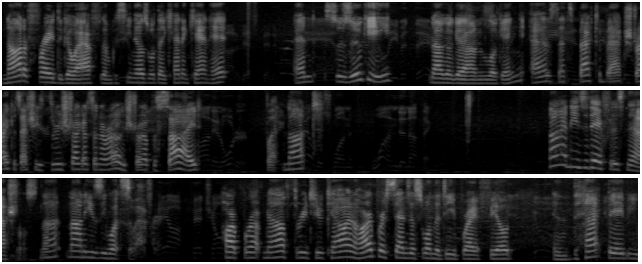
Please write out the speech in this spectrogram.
Not afraid to go after them because he knows what they can and can't hit. And Suzuki now going to go down and looking as that's back-to-back -back strike. It's actually three strikeouts in a row. He struck up the side, but not not an easy day for this Nationals. Not not easy whatsoever. Harper up now, 3-2 count, and Harper sends this one to deep right field, and that baby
